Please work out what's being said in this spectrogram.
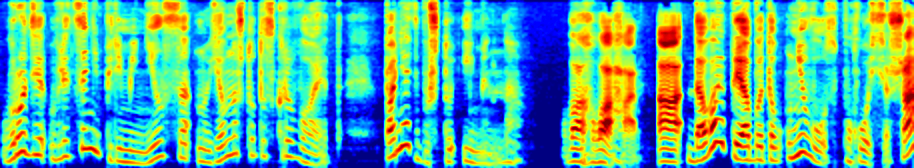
Вроде в лице не переменился, но явно что-то скрывает. Понять бы, что именно. «Вах-ваха, а давай ты об этом у него спросишь, а?»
